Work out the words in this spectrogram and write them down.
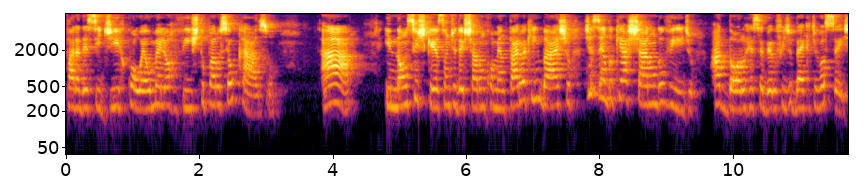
para decidir qual é o melhor visto para o seu caso. Ah, e não se esqueçam de deixar um comentário aqui embaixo dizendo o que acharam do vídeo. Adoro receber o feedback de vocês.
